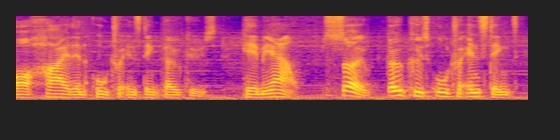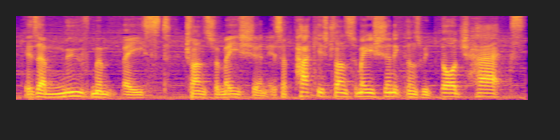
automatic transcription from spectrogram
are higher than Ultra Instinct Goku's. Hear me out. So, Goku's Ultra Instinct is a movement based transformation. It's a package transformation, it comes with dodge hacks,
